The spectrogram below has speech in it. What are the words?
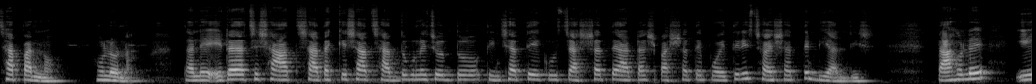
ছাপ্পান্ন, হলো না। তাহলে এটা আছে সাত সাত একে সাত সাত দুগুণে চোদ্দ, তিন সাতে একুশ, চার সাতে আঠাশ, পাঁচ সাতে পঁয়ত্রিশ, ছয় সাতে বিয়াল্লিশ। তাহলে এ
